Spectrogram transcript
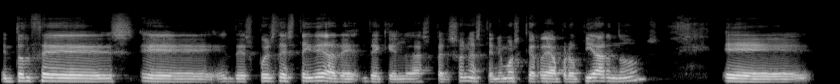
Entonces, eh, después de esta idea de, que las personas tenemos que reapropiarnos, eh,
